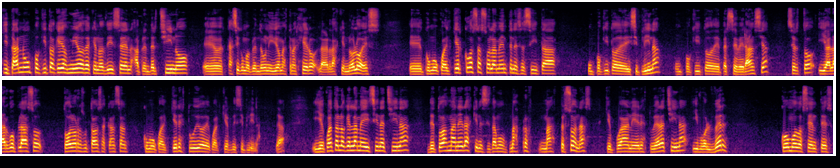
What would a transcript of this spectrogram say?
quitarnos un poquito aquellos miedos de que nos dicen aprender chino, es casi como aprender un idioma extranjero, la verdad es que no lo es. Eh, como cualquier cosa solamente necesita un poquito de disciplina, un poquito de perseverancia, ¿cierto? Y a largo plazo todos los resultados se alcanzan como cualquier estudio de cualquier disciplina. Y en cuanto a lo que es la medicina china, de todas maneras que necesitamos más, más personas que puedan ir a estudiar a China y volver como docentes,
